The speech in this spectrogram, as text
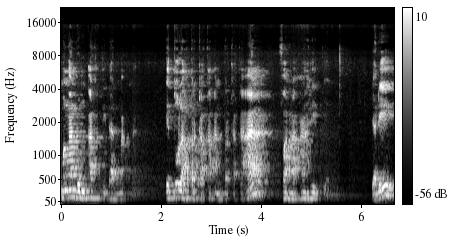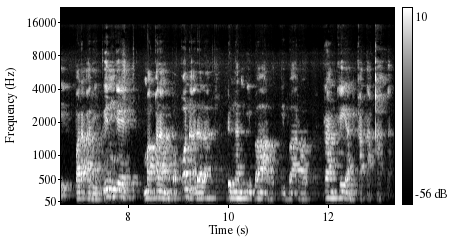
mengandung arti dan makna Itulah perkataan-perkataan para arifin. Jadi para arifin ge makanan pokoknya adalah dengan ibarat-ibarat rangkaian kata-kata.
